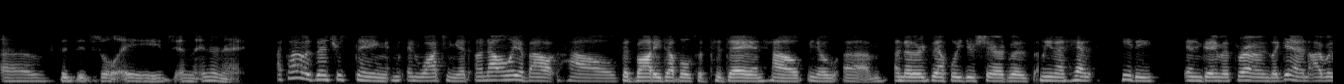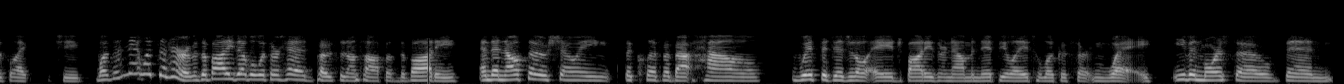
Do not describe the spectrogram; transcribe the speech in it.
of the digital age and the internet. I thought it was interesting in watching it, uh, not only about how the body doubles of today and how, you know, um, another example you shared was Lena Headey in Game of Thrones, again, I was like, she wasn't it? What's in her? It was a body double with her head posted on top of the body. And then also showing the clip about how with the digital age, bodies are now manipulated to look a certain way, even more so than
